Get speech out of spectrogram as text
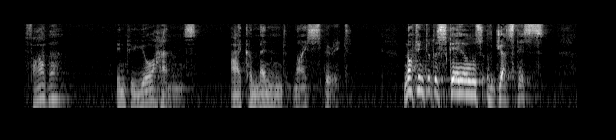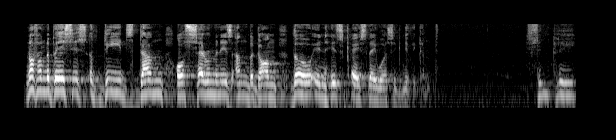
Father, into your hands I commend my spirit. not into the scales of justice, not on the basis of deeds done or ceremonies undergone, though in his case they were significant. Simply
